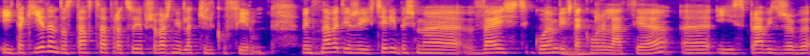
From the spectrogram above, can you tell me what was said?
i taki jeden dostawca pracuje przeważnie dla kilku firm. Więc nawet jeżeli chcielibyśmy wejść głębiej w taką mhm. relację, y, i sprawić, żeby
